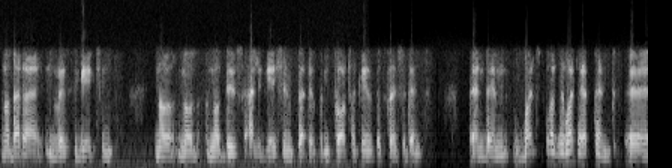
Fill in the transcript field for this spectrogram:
you know, that are investigating you know, you know, you know, these allegations that have been brought against the president. And then what what, what happened uh,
